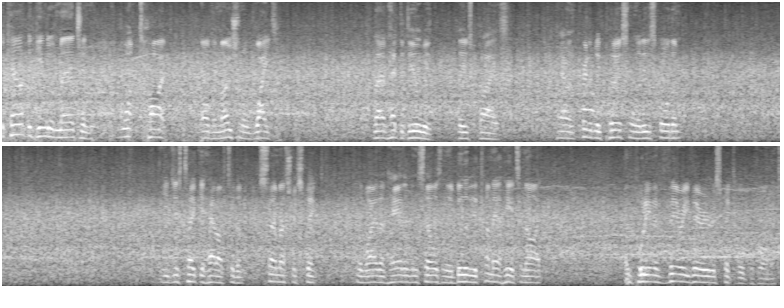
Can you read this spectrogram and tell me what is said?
You can't begin to imagine what type of emotional weight they've had to deal with, these players. How incredibly personal it is for them. You just take your hat off to them. So much respect for the way they've handled themselves and the ability to come out here tonight and put in a very, very respectable performance.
